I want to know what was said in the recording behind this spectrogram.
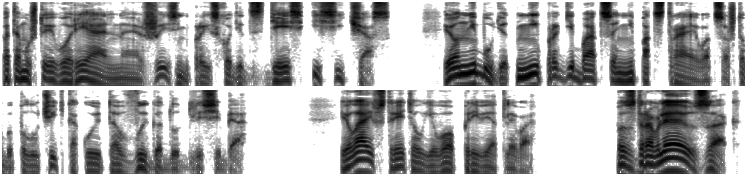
потому что его реальная жизнь происходит здесь и сейчас. И он не будет ни прогибаться, ни подстраиваться, чтобы получить какую-то выгоду для себя. Илай встретил его приветливо. «Поздравляю, Зак.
